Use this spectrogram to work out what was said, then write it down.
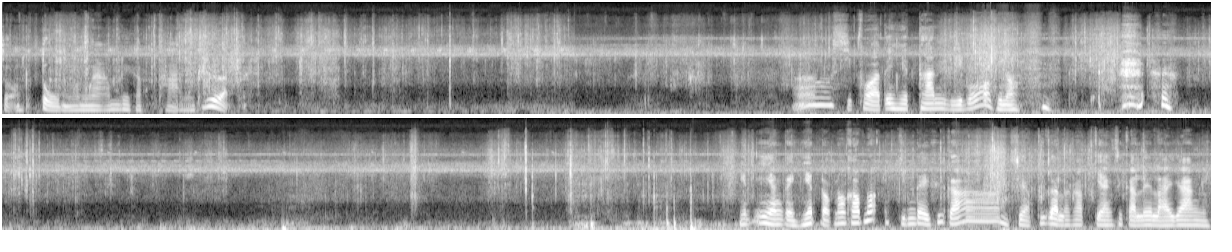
สองตูมงามเลยครับถ่ายเลือดอ้าวสิพอแต่เห็ดทานดีบ่พี่น้องเฮ็ดอีหยังกับเฮ็ดดอกเนาะครับเนาะกินได้คือกันเสียบคือกันแล้วครับ แกงสิกันหลายๆอย่างนี่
